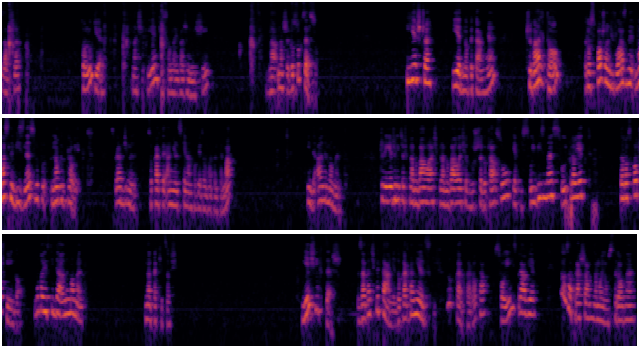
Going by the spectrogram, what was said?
Zawsze to ludzie, nasi klienci są najważniejsi dla naszego sukcesu. I jeszcze jedno pytanie. Czy warto rozpocząć własny, własny biznes lub nowy projekt? Sprawdzimy, co karty anielskie nam powiedzą na ten temat. Idealny moment. Czyli jeżeli coś planowałaś, planowałeś od dłuższego czasu, jakiś swój biznes, swój projekt, to rozpocznij go, bo to jest idealny moment na takie coś. Jeśli chcesz zadać pytanie do kart anielskich lub kart tarota w swojej sprawie, to zapraszam na moją stronę,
